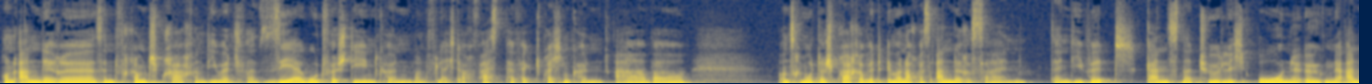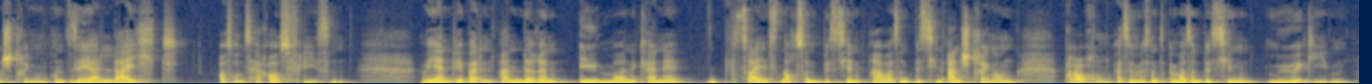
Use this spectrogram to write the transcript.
und andere sind Fremdsprachen, die wir zwar sehr gut verstehen können und vielleicht auch fast perfekt sprechen können, aber unsere Muttersprache wird immer noch was anderes sein. Denn die wird ganz natürlich ohne irgendeine Anstrengung und sehr leicht aus uns herausfließen. Während wir bei den anderen immer eine kleine, sei es noch so ein bisschen, aber so ein bisschen Anstrengung brauchen. Also wir müssen uns immer so ein bisschen Mühe geben.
